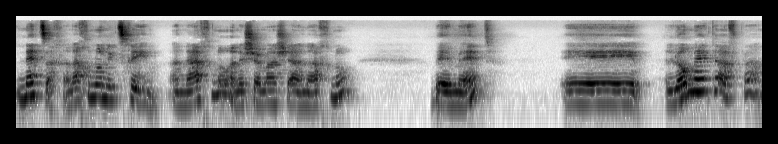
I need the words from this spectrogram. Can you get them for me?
נצח, אנחנו נצחיים, אנחנו, הנשמה שאנחנו, באמת, אה, לא מתה אף פעם.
